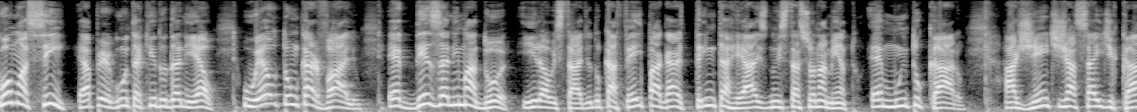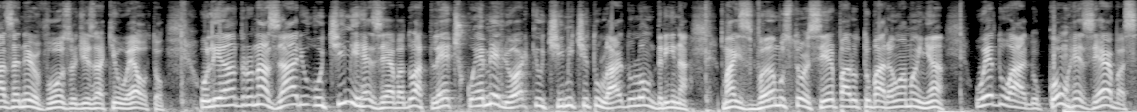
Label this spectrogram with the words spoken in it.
como assim? É a pergunta aqui do Daniel. O Elton Carvalho é desanimador ir ao estádio do café e pagar 30 reais no estacionamento. É muito caro. A gente já sai de casa nervoso, diz aqui o Elton. O Leandro Nazário, o time reserva do Atlético é melhor que o time titular do Londrina. Mas vamos torcer para o Tubarão amanhã. O Eduardo, com reservas,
